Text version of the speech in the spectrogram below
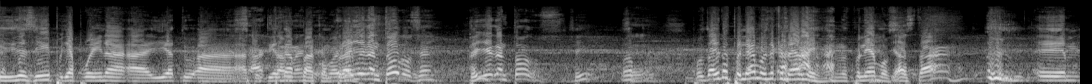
dice sí, pues ya puede ir a, ahí a tu, a, a tu tienda para Pues comprar. ya llegan todos, ¿eh? Ya ¿Sí? llegan todos. ¿Sí? Pues de ahí nos peleamos, de que me hable, nos peleamos. Ya está. Eh,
